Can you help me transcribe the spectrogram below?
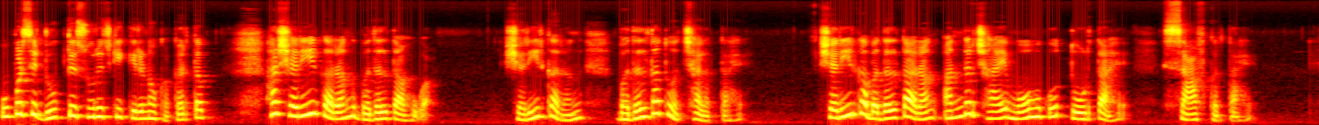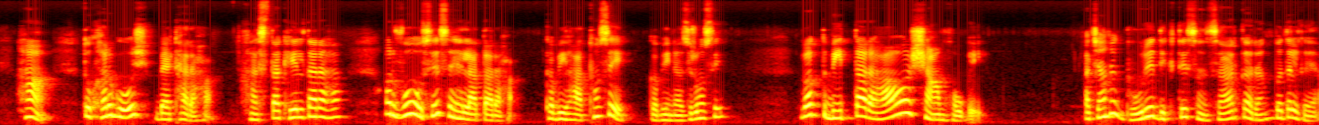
اوپر سے ڈوبتے سورج کی کرنوں کا کرتب، ہر شریر کا رنگ بدلتا ہوا۔ شریر کا رنگ بدلتا تو اچھا لگتا ہے۔ شریر کا بدلتا رنگ اندر چھائے موہ کو توڑتا ہے، صاف کرتا ہے۔ ہاں تو خرگوش بیٹھا رہا، ہنستا کھیلتا رہا اور وہ اسے سہلاتا رہا، کبھی ہاتھوں سے کبھی نظروں سے۔ وقت بیتتا رہا اور شام ہو گئی۔ اچانک بھورے دکھتے سنسار کا رنگ بدل گیا۔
